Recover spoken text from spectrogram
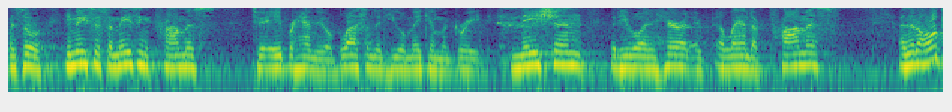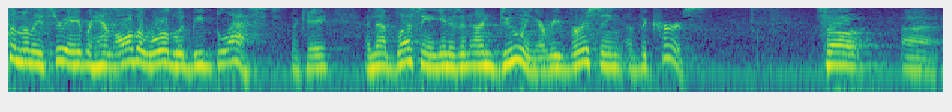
And so he makes this amazing promise to Abraham that he will bless him, that he will make him a great nation, that he will inherit a, a land of promise, and that ultimately through Abraham all the world would be blessed. Okay? And that blessing again is an undoing, a reversing of the curse. So uh,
